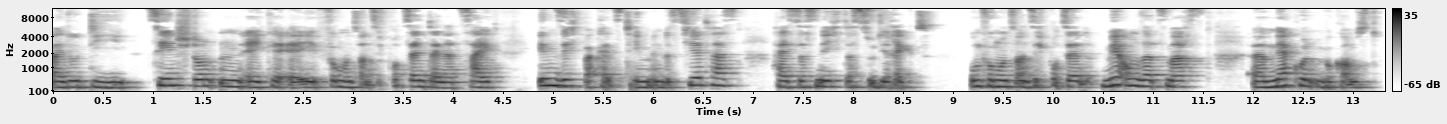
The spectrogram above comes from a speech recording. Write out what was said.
weil du die 10 Stunden, aka 25 Prozent deiner Zeit in Sichtbarkeitsthemen investiert hast, heißt das nicht, dass du direkt um 25 Prozent mehr Umsatz machst, äh, mehr Kunden bekommst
